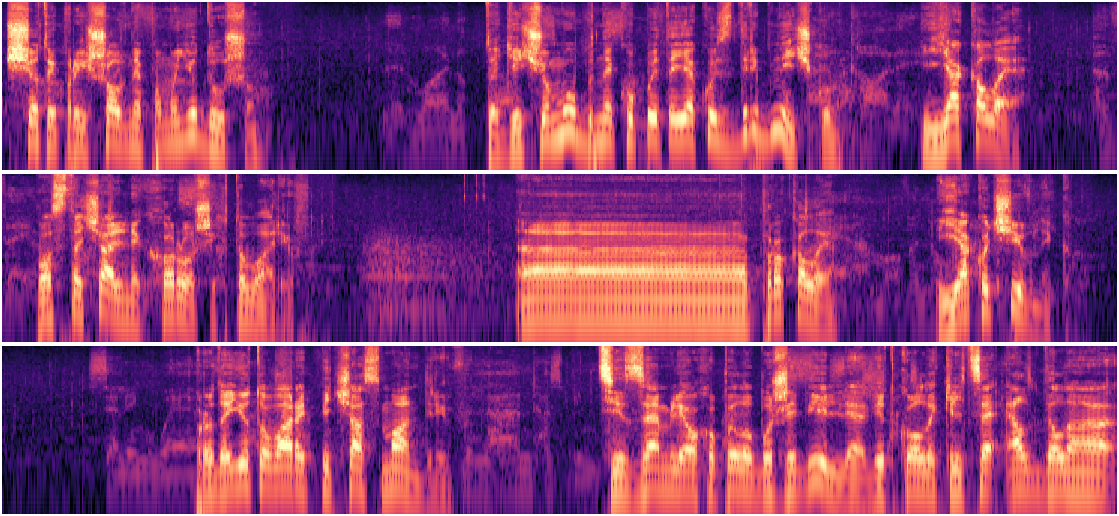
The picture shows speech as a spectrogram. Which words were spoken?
що ти прийшов не по мою душу. Тоді чому б не купити якусь дрібничку? Я кале. Постачальник хороших товарів. Е, про кале. Я кочівник. Продаю товари під час мандрів. Ці землі охопило божевілля, відколи кільце Елдена,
